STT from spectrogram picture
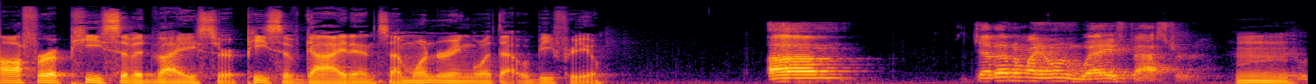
offer a piece of advice or a piece of guidance, I'm wondering what that would be for you. Um, get out of my own way faster. Mm.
